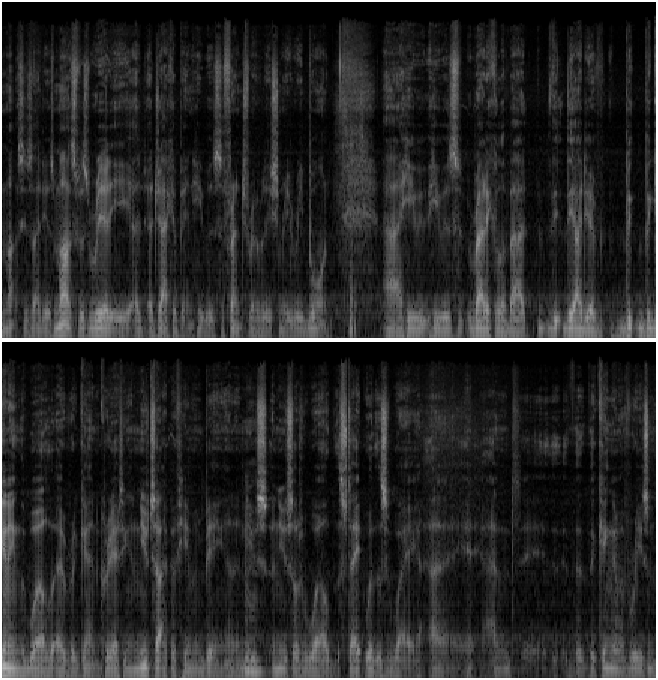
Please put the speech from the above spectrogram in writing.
Marx's ideas. Marx was really a, a Jacobin. He was a French revolutionary reborn. Uh, he he was radical about the, the idea of be- beginning the world over again, creating a new type of human being and a new s- a new sort of world. The state withers away, uh, and the, the kingdom of reason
